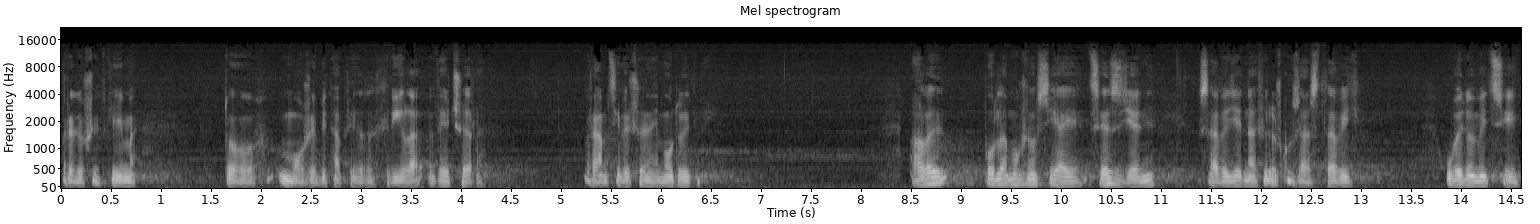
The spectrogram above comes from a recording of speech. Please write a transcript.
Predovšetkým to môže byť napríklad chvíľa večer v rámci večernej modlitby. Ale podľa možnosti aj cez deň sa vedieť na chvíľočku zastaviť, uvedomiť si,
